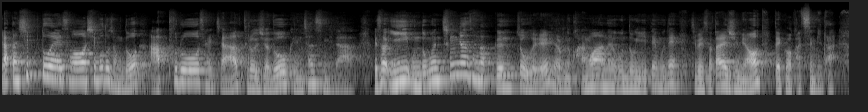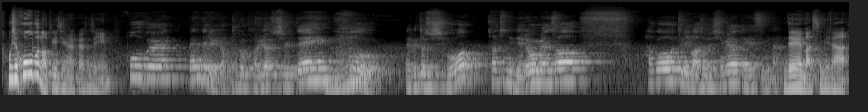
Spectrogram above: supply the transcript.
약간 10도에서 15도 정도 앞으로 살짝 들어주셔도 괜찮습니다. 그래서 이 운동은 측면 삼각근 쪽을 여러분은 강화하는 운동이기 때문에 집에서 따라해 주시면 될 것 같습니다. 혹시 호흡은 어떻게 진행할까요 선생님? 호흡은 밴드를 옆으로 벌려주실 때 음. 후 내뱉어주시고 천천히 내려오면서 하고 들이마셔주시면 되겠습니다. 네, 맞습니다.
